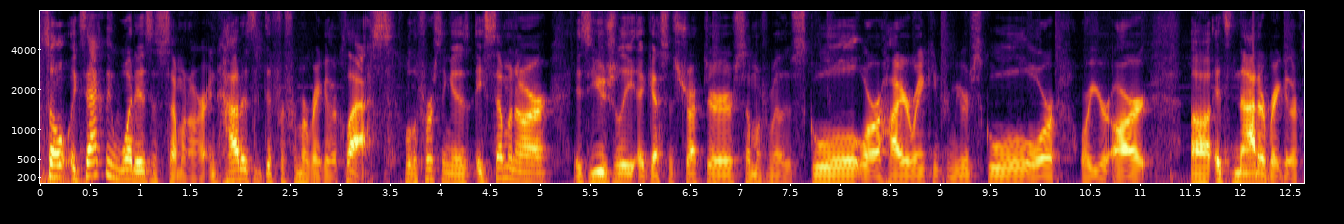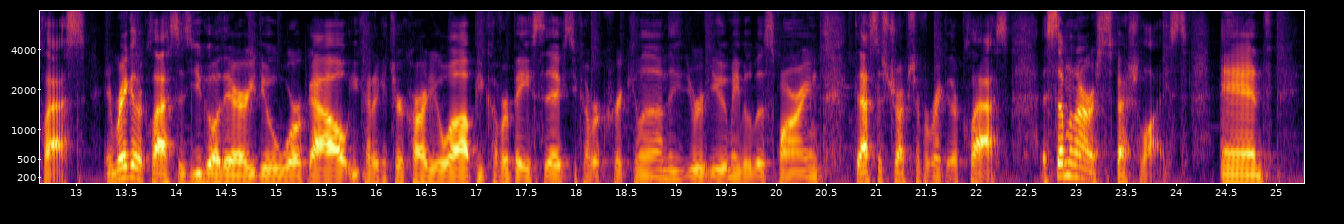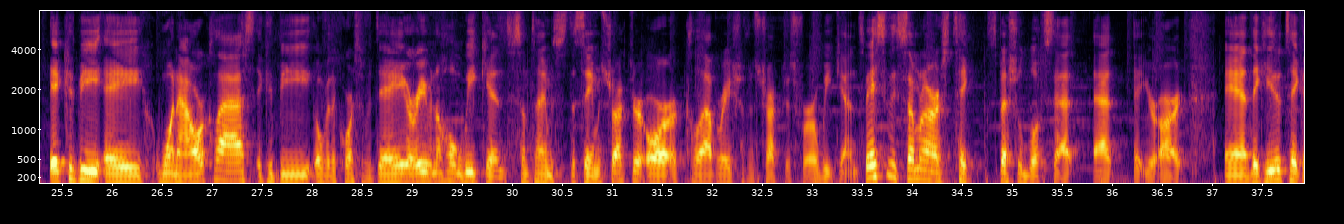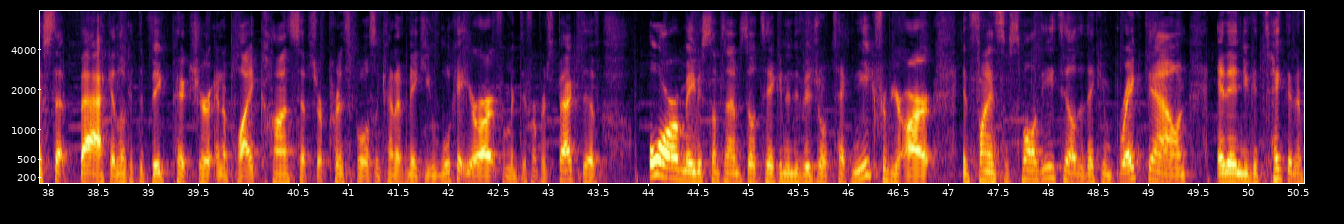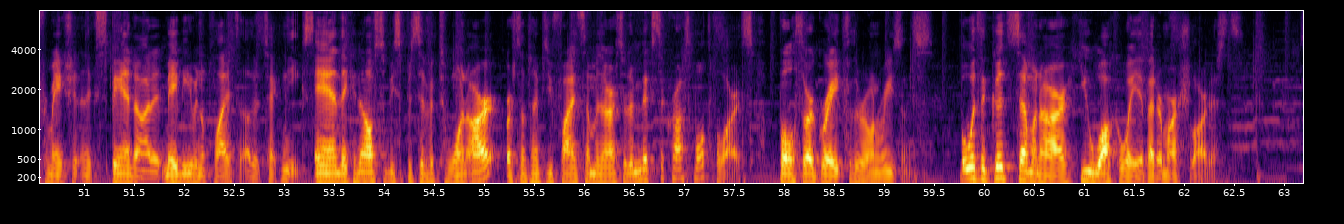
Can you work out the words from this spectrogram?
So exactly what is a seminar and how does it differ from a regular class? Well, the first thing is a seminar is usually a guest instructor, someone from another school or a higher ranking from your school or, or your art. Uh, it's not a regular class. In regular classes, you go there, you do a workout, you kind of get your cardio up, you cover basics, you cover curriculum, then you do review, maybe a little bit of sparring. That's the structure of a regular class. A seminar is specialized and it could be a one hour class, it could be over the course of a day or even a whole weekend, sometimes the same instructor or a collaboration of instructors for a weekend. Basically seminars take special looks at, at, at your art and they can either take a step back and look at the big picture and apply concepts or principles and kind of make you look at your art from a different perspective or maybe sometimes they'll take an individual technique from your art and find some small detail that they can break down and then you can take that information and expand on it, maybe even apply it to other techniques. And they can also be specific to one art or sometimes you find seminars that are mixed across multiple arts. Both are great for their own reasons. But with a good seminar, you walk away a better martial artist.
